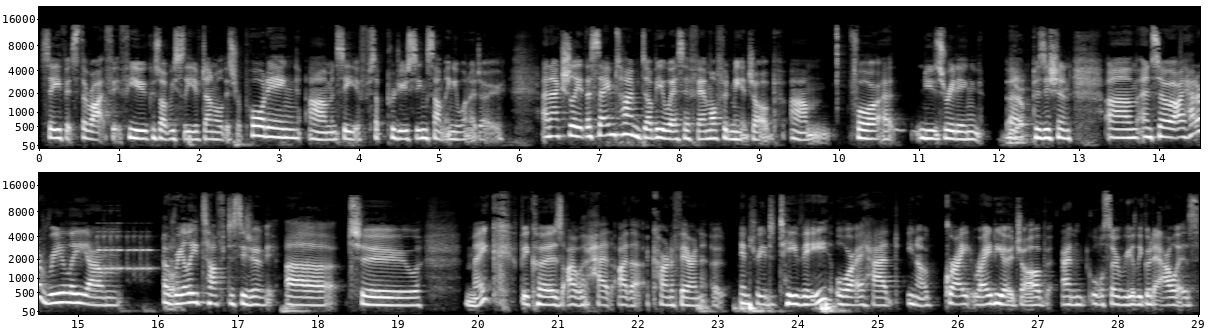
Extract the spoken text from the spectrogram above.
See if it's the right fit for you, because obviously you've done all this reporting, um, and see if producing something you want to do. And actually, at the same time, WSFM offered me a job um, for a news reading uh, Yep. position, um, and so I had a really um, a really tough decision uh, to make because I had either a current affair and an entry into TV, or I had you know a great radio job and also really good hours.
